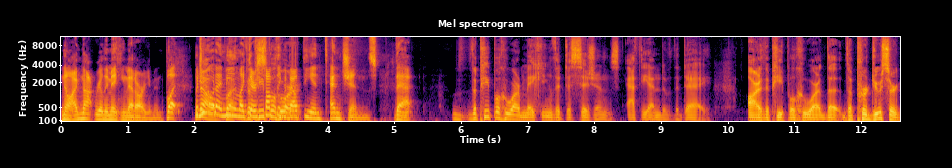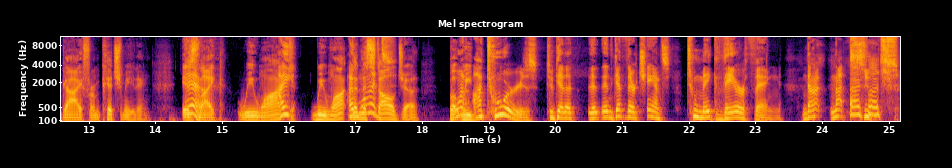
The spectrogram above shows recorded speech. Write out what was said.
No, I'm not really making that argument. But but you know what I mean? Like the there's something are- about the intentions that the people who are making the decisions at the end of the day are the people who are the the producer guy from pitch meeting is Yeah. like we want I- we want the want- nostalgia but want we auteurs to get a and get their chance to make their thing. Not not I suits. thought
